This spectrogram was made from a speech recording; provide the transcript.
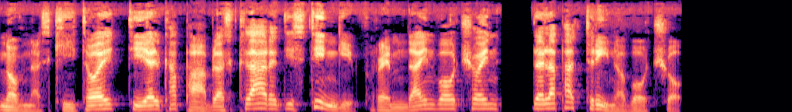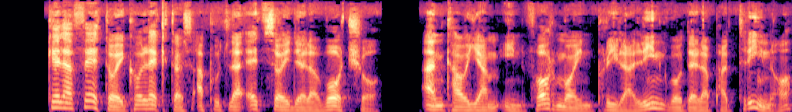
Novnascitoi tiel capablas clare distingi fremdain vocioin de la patrina vocio. Che la fetoi collectas aput la etsoi de la vocio, ancao iam informoin pri la lingvo de la patrino,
